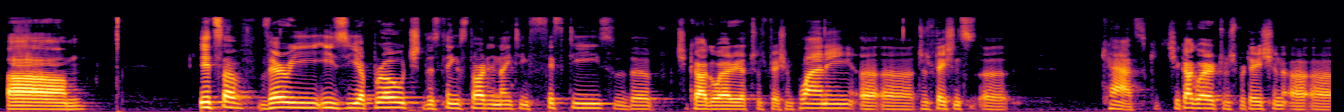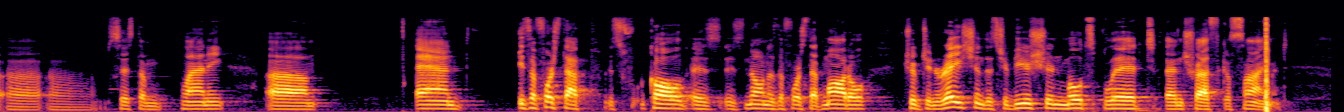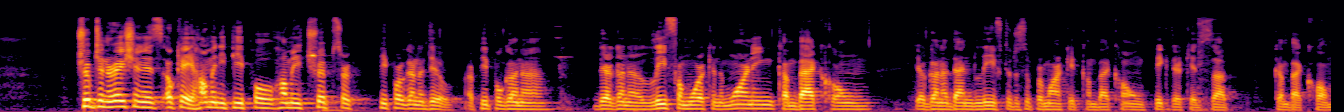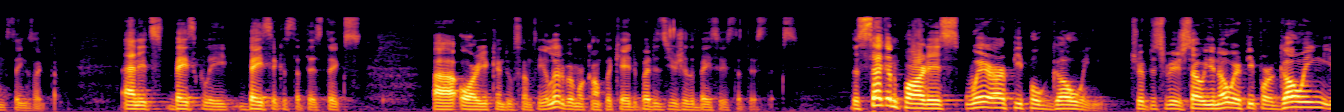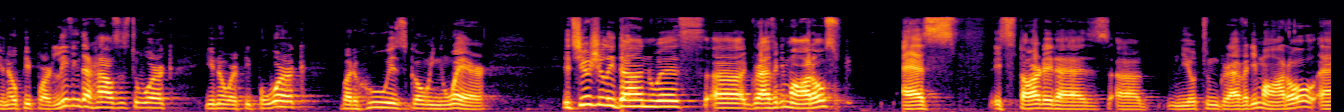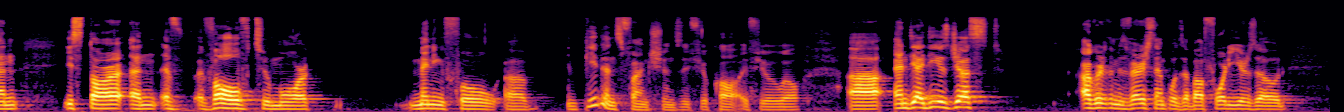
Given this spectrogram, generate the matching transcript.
Um, it's a very easy approach. The thing started in 1950s, the Chicago Area Transportation Planning, uh, uh, Transportation uh, CATS, Chicago Area Transportation uh, uh, uh, System Planning. Um, and it's a four-step, it's called, is, is known as the four-step model, trip generation, distribution, mode split, and traffic assignment. Trip generation is, okay, how many people, how many trips are people are going to do? Are people going to, they're going to leave from work in the morning, come back home, they're going to then leave to the supermarket, come back home, pick their kids up, come back home, things like that. And it's basically basic statistics, uh, or you can do something a little bit more complicated, but it's usually basic statistics. The second part is where are people going? Trip distribution. So you know where people are going, you know people are leaving their houses to work, you know where people work, but who is going where? It's usually done with uh, gravity models, as it started as a Newton gravity model, and it start and ev evolved to more meaningful uh, impedance functions, if you call, if you will. Uh, and the idea is just algorithm is very simple. It's about 40 years old.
